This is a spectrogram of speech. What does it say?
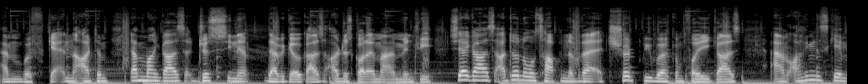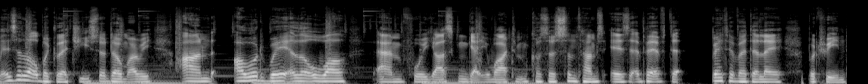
um, with getting the item. Never mind, guys. Just seen it. There we go, guys. I just got it in my inventory. So yeah, guys, I don't know what's happened over there. It should be working for you guys. Um, I think this game is a little bit glitchy, so don't worry. And I would wait a little while um before you guys can get your item because there sometimes is a bit of bit of a delay between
